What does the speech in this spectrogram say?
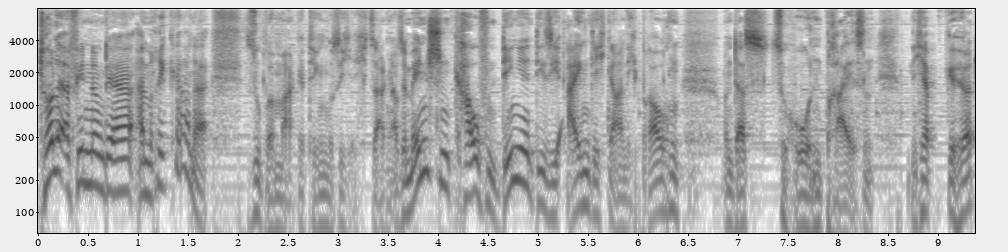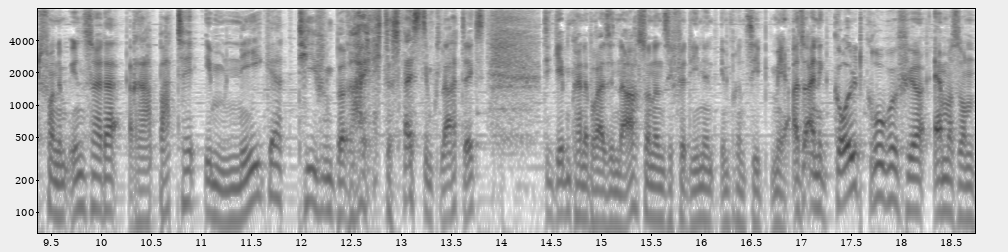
tolle Erfindung der Amerikaner. Super Marketing, muss ich echt sagen. Also Menschen kaufen Dinge, die sie eigentlich gar nicht brauchen und das zu hohen Preisen. Ich habe gehört von einem Insider Rabatte im negativen Bereich. Das heißt im Klartext, die geben keine Preise nach, sondern sie verdienen im Prinzip mehr. Also eine Goldgrube für Amazon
